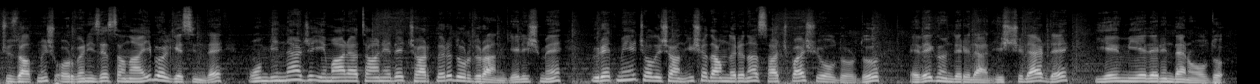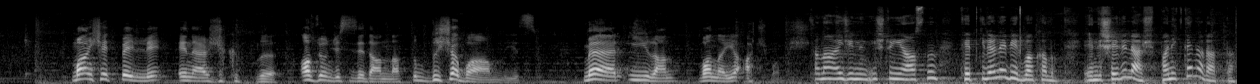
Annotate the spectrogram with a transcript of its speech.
360 organize sanayi bölgesinde on binlerce imalathanede çarkları durduran gelişme, üretmeye çalışan iş adamlarına saç baş yoldurdu, eve gönderilen işçiler de yevmiyelerinden oldu. Manşet belli, enerji kıtlığı. Az önce size de anlattım, dışa bağımlıyız. Meğer İran vanayı açmamış. Sanayicinin iş dünyasının tepkilerine bir bakalım. Endişeliler, panikteler hatta.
